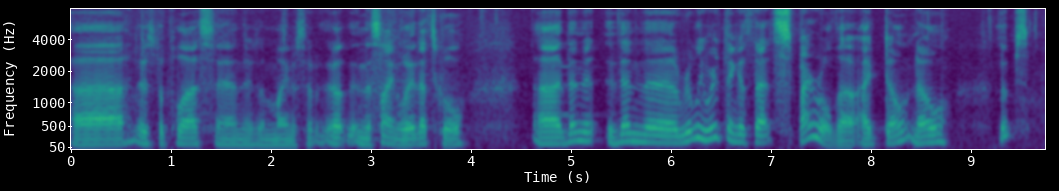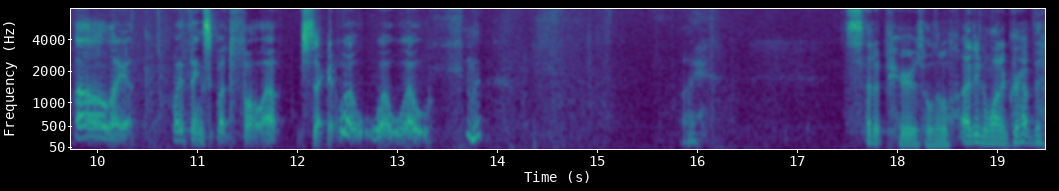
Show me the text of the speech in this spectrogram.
Uh, there's the plus and there's a minus uh, in the sine wave, that's cool. Uh, then, the, then the really weird thing is that spiral, though. I don't know. Oops. Oh my god. My thing's about to fall out. Second. Whoa, whoa, whoa. my setup here is a little. I didn't want to grab the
